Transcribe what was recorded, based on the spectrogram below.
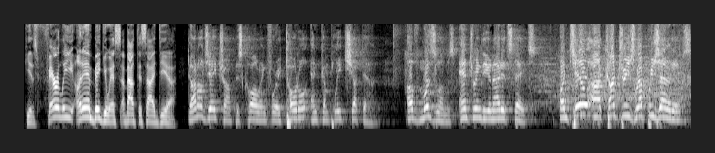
He is fairly unambiguous about this idea. Donald J. Trump is calling for a total and complete shutdown of Muslims entering the United States until our country's representatives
